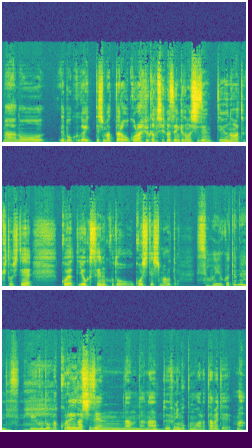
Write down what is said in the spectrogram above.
まああので僕が言ってしまったら怒られるかもしれませんけども自然っていうのは時としてこうやってよくせぬことを起こしてしまうと。そういうことなんですね。いうこと、まあ、これが自然なんだなというふうに僕も改めて、まあ、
